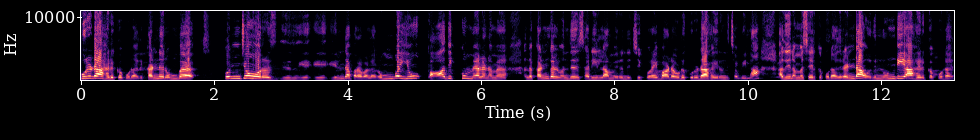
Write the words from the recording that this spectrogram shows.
குருடாக இருக்கக்கூடாது. கண்ணு ரொம்ப கொஞ்சம் ஒரு இருந்தா பரவாயில்ல. ரொம்பையும் பாதிக்கும் மேல நம்ம அந்த கண்கள் வந்து சரியில்லாம இருந்துச்சு குறைபாடோடு குருடாக இருந்துச்சு அப்படின்னா அது நம்ம சேர்க்கக்கூடாது. ரெண்டாவது நொண்டியாக இருக்கக்கூடாது.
